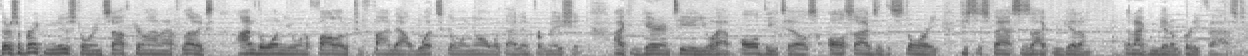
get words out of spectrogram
there's a breaking news story in South Carolina athletics, I'm the one you want to follow to find out what's going on with that information. I can guarantee you you'll have all details, all sides of the story, just as fast as I can get them, and I can get them pretty fast.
